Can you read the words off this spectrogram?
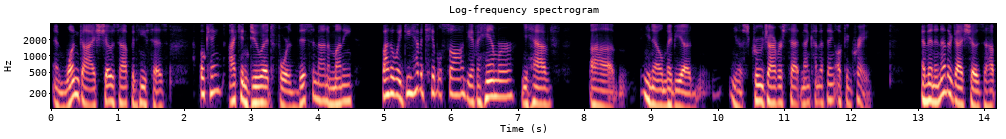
and one guy shows up and he says, Okay, I can do it for this amount of money. By the way, do you have a table saw? Do you have a hammer? You have uh, you know, maybe a you know screwdriver set and that kind of thing. Okay, great. And then another guy shows up,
